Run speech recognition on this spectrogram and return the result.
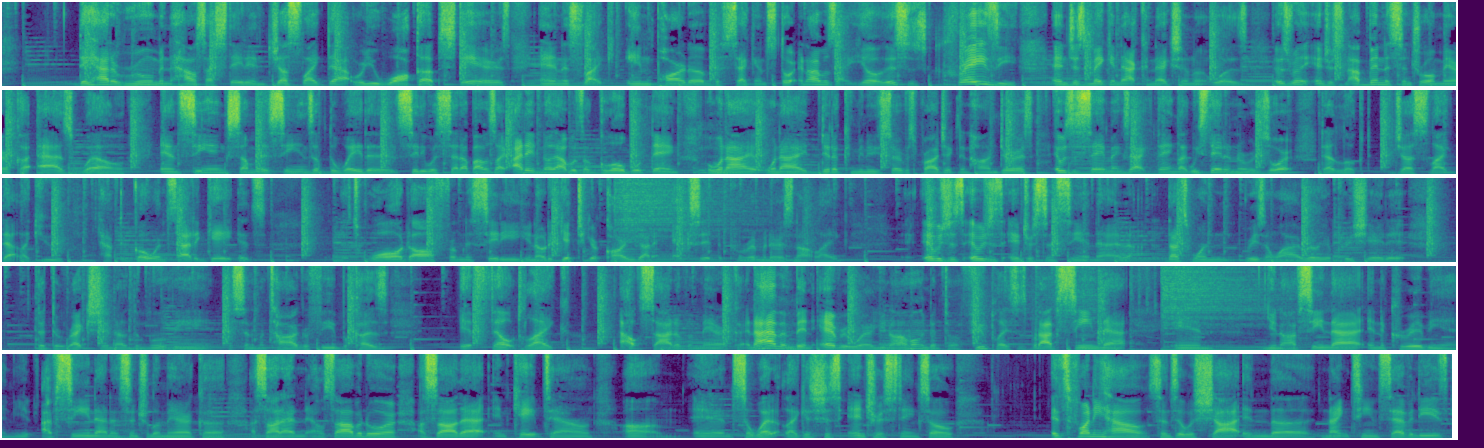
they had a room in the house I stayed in just like that where you walk upstairs and it's like in part of the second story. And I was like yo this is crazy. And just making that connection was it was really interesting. I've been to Central America as well and seeing some of the scenes of the way the city was set up i was like i didn't know that was a global thing. But when mm-hmm. i when i did a community service project in honduras it was the same exact thing. Like we stayed in a resort that looked just like that. Like you have to go inside a gate. It's it's walled off from the city. You know to get to your car you got to exit the perimeter. It's not like it was just it was just interesting seeing that. And that's one reason why i really appreciate it the direction of the movie, the cinematography, because it felt like outside of America. And I haven't been everywhere, you know, I've only been to a few places, but I've seen that in you know, I've seen that in the Caribbean. I've seen that in Central America. I saw that in El Salvador. I saw that in Cape Town. Um, and so what like it's just interesting. So it's funny how since it was shot in the 1970s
